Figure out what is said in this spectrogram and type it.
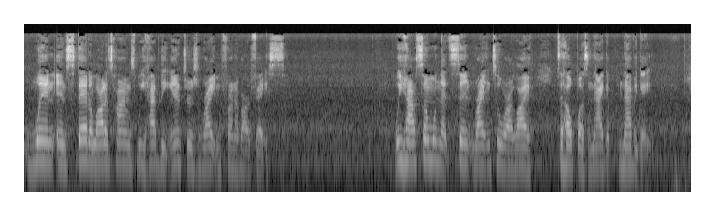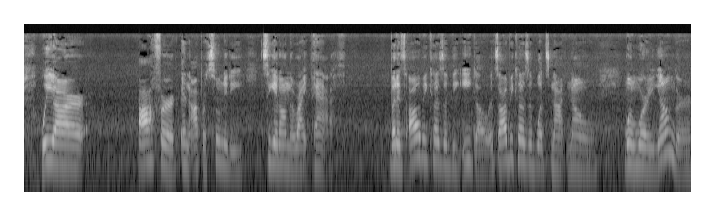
when instead a lot of times we have the answers right in front of our face. We have someone that's sent right into our life to help us nag- navigate. We are offered an opportunity to get on the right path. But it's all because of the ego. It's all because of what's not known. When we're younger,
